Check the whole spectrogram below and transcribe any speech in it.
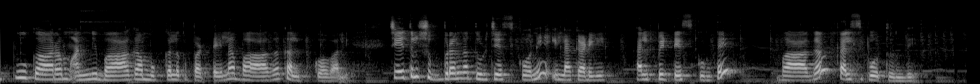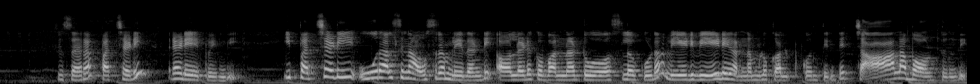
ఉప్పు కారం అన్నీ బాగా ముక్కలకు పట్టేలా బాగా కలుపుకోవాలి. చేతులు శుభ్రంగా తుడిచేసుకొని ఇలా కడిగి కలిపెట్టేసుకుంటే బాగా కలిసిపోతుంది. చూసారా? పచ్చడి రెడీ అయిపోయింది. ఈ పచ్చడి ఊరాల్సిన అవసరం లేదండి. ఆల్రెడీ ఒక వన్ ఆర్ టూ అవర్స్లో కూడా వేడి వేడి అన్నంలో కలుపుకొని తింటే చాలా బాగుంటుంది.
